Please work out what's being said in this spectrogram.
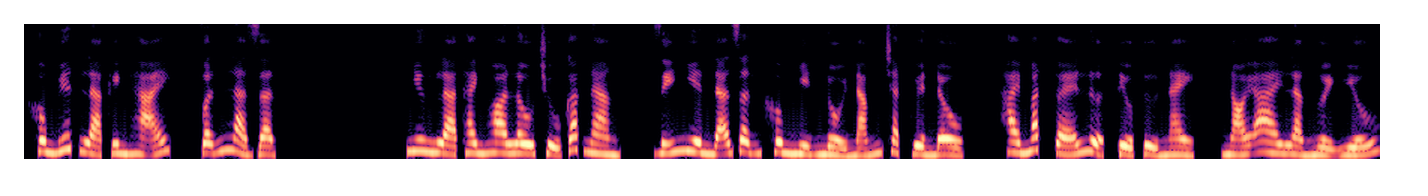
không biết là kinh hãi, vẫn là giận. Nhưng là thanh hoa lâu chủ các nàng, dĩ nhiên đã giận không nhịn nổi nắm chặt quyền đầu, hai mắt tóe lửa tiểu tử này, nói ai là người yếu.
